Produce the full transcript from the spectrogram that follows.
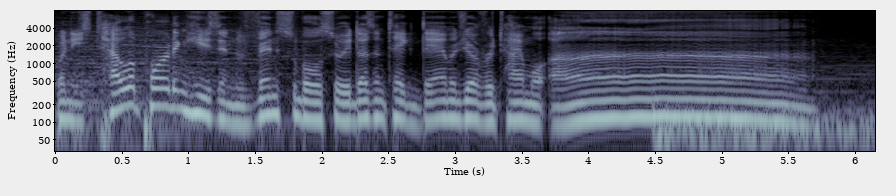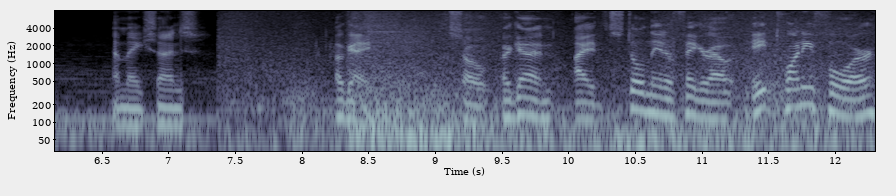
When he's teleporting, he's invincible, so he doesn't take damage over time. Well, ah, that makes sense. Okay, so again, I still need to figure out 824,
